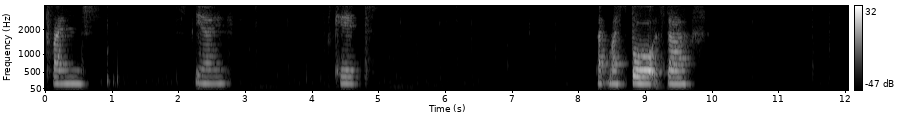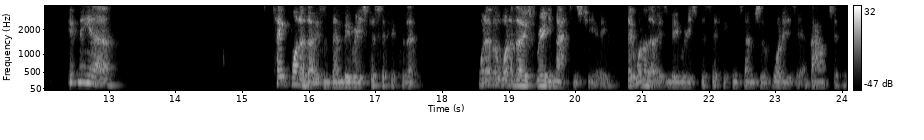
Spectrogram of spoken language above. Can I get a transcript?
friends, you know, kids, like my sport stuff. Give me a. Take one of those and then be really specific with it. Whatever one of those really matters to you, take one of those and be really specific in terms of what is it about it that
